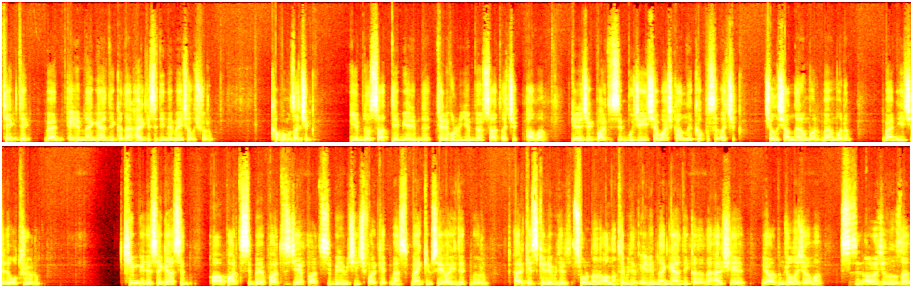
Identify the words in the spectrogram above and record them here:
tek tek ben elimden geldiği kadar herkesi dinlemeye çalışıyorum. Kapımız açık. 24 saat demeyelim de telefonun 24 saat açık ama Gelecek Partisi Buca İlçe Başkanlığı kapısı açık. Çalışanlarım var, ben varım. Ben ilçede oturuyorum. Kim gelirse gelsin A partisi, B partisi, C partisi benim için hiç fark etmez. Ben kimseyi ayırt etmiyorum. Herkes gelebilir, sorunlarını anlatabilir. Elimden geldiği kadar da her şeye yardımcı olacağıma sizin aracılığınızla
